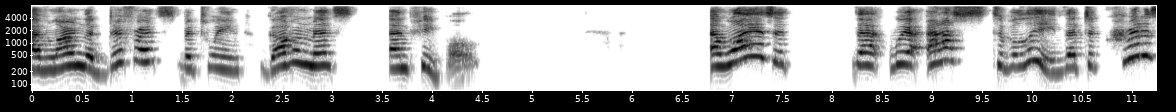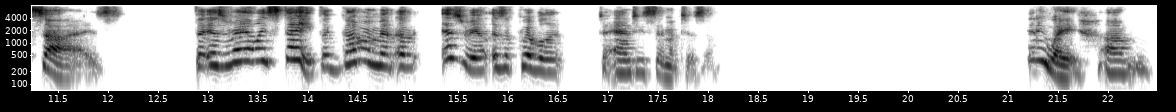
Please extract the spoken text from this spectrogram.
I've learned the difference between governments and people. And why is it that we're asked to believe that to criticize the Israeli state, the government of Israel, is equivalent to anti Semitism? Anyway, um,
